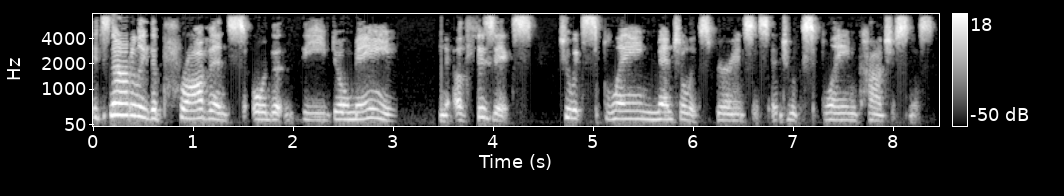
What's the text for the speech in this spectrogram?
it's not really the province or the, the domain of physics to explain mental experiences and to explain consciousness.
